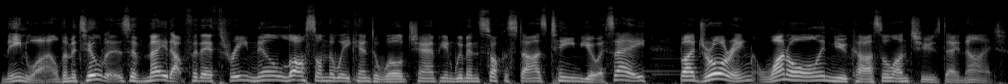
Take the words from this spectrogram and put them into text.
Meanwhile, the Matildas have made up for their 3 0 loss on the weekend to world champion women's soccer stars Team USA by drawing 1 all in Newcastle on Tuesday night.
